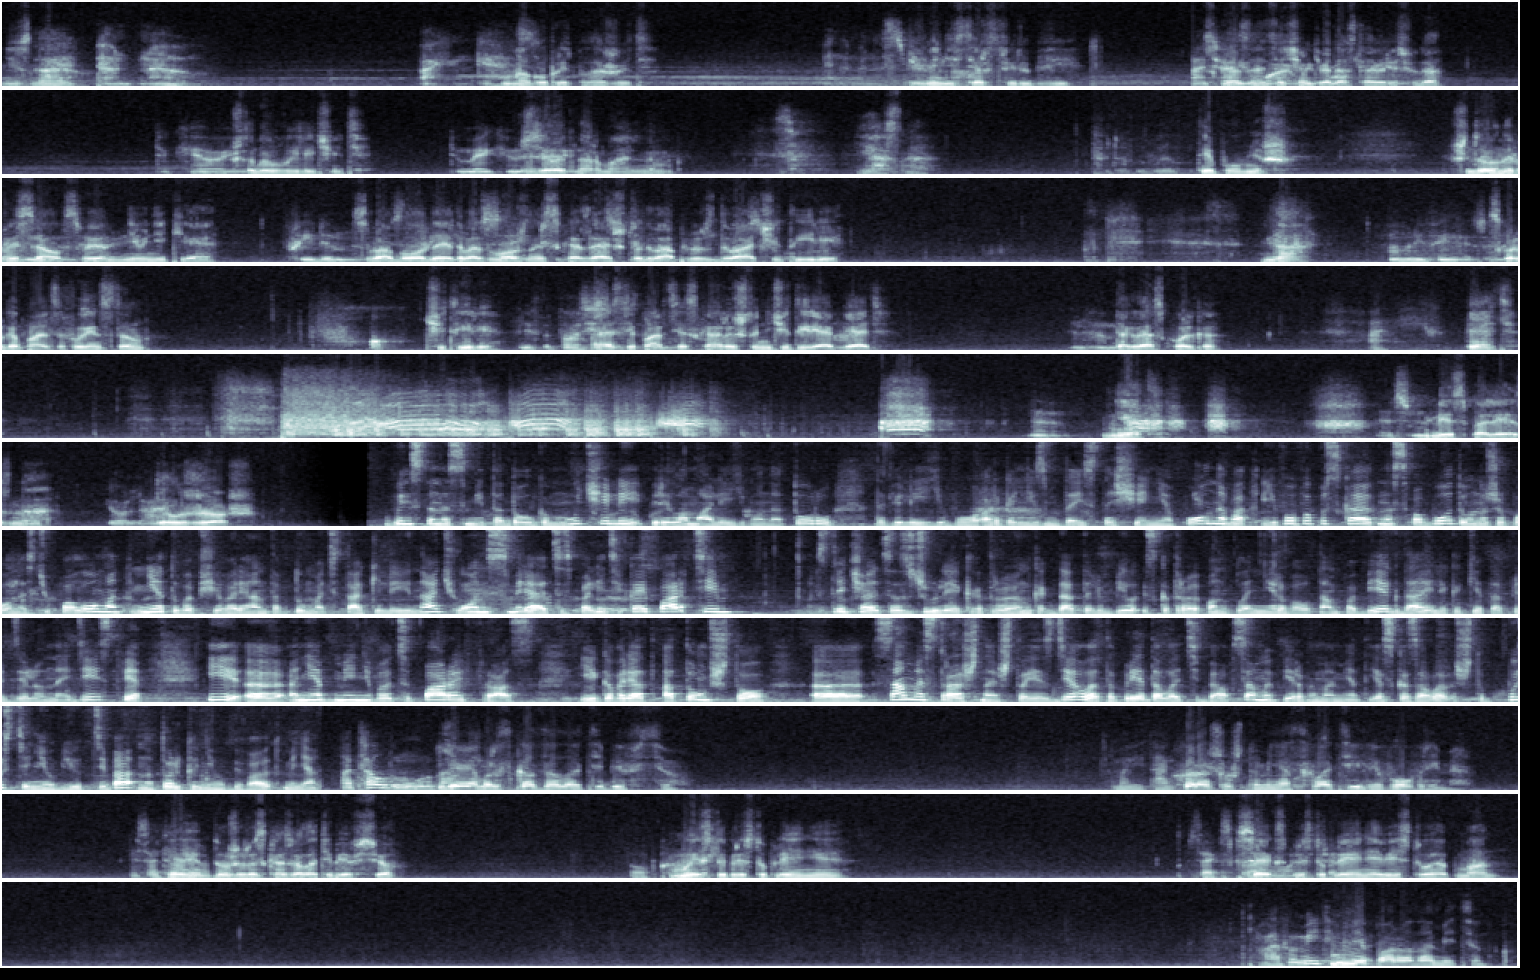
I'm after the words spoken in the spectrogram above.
Не знаю. Могу предположить. В Министерстве любви. Сказать, зачем тебя доставили сюда? Чтобы вылечить. Сделать нормальным. Ясно. Ты помнишь, что он написал в своем дневнике? Свобода — это возможность сказать, что 2 плюс 2 — 4. Да. Сколько пальцев, Уинстон? Четыре. А если партия скажет, что не четыре, а пять? Тогда сколько? Пять. Бесполезно. Ты лжешь. Уинстона Смита долго мучили, переломали его натуру, довели его организм до истощения полного. Его выпускают на свободу, он уже полностью поломан. Нету вообще вариантов думать так или иначе. Он смиряется с политикой партии, встречается с Джулией, которую он когда-то любил, и с которой он планировал там побег, да, или какие-то определенные действия, и э, они обмениваются парой фраз и говорят о том, что э, самое страшное, что я сделала, это предала тебя. В самый первый момент я сказала, что пусть они убьют тебя, но только не убивают меня. Я им рассказала о тебе все. Хорошо, что меня схватили вовремя. Я им тоже рассказал о тебе все. Мысли преступления, секс преступления, весь твой обман. Мне пора на митинг.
